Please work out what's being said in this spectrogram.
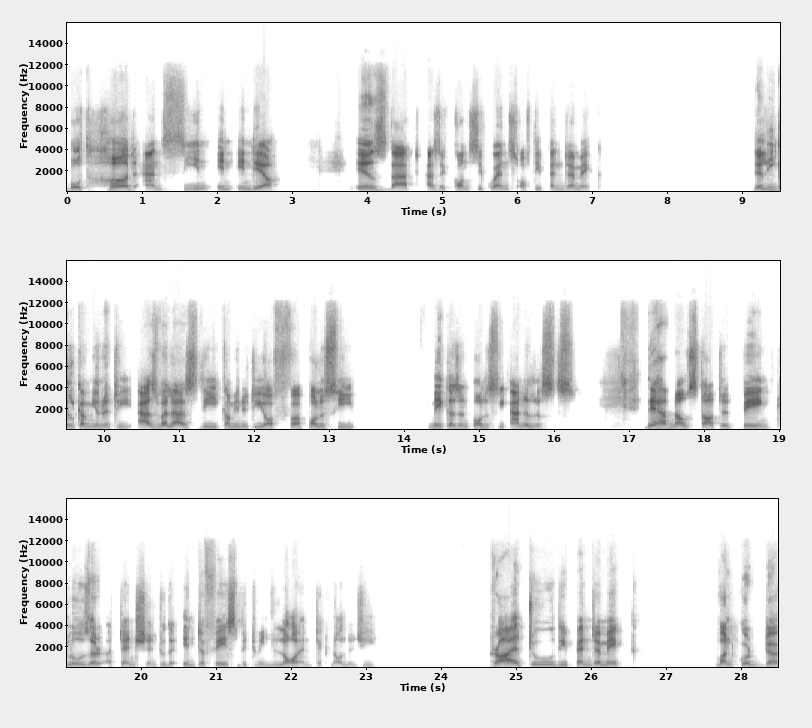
both heard and seen in India is that as a consequence of the pandemic, the legal community, as well as the community of uh, policy makers and policy analysts, they have now started paying closer attention to the interface between law and technology. Prior to the pandemic, one could uh,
